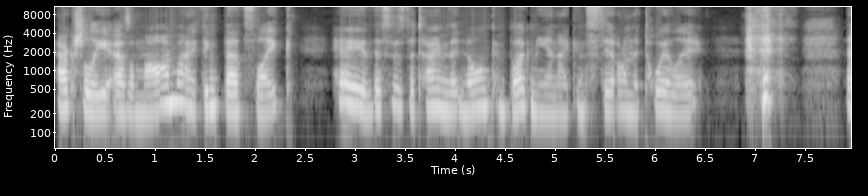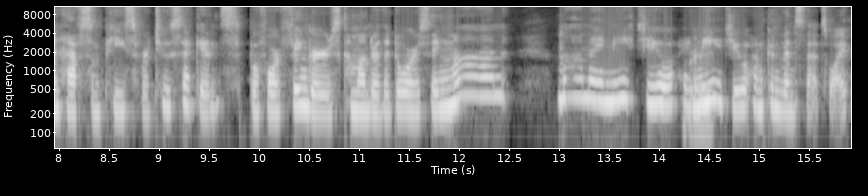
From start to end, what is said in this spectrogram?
Actually, as a mom, I think that's like, hey, this is the time that no one can bug me and I can sit on the toilet and have some peace for two seconds before fingers come under the door saying, Mom, Mom, I need you. I Right. need you. I'm convinced that's why.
